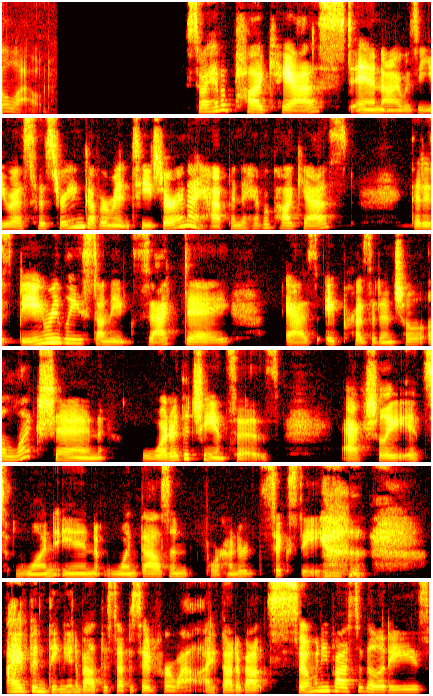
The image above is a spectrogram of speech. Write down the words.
allowed. So, I have a podcast, and I was a U.S. history and government teacher, and I happen to have a podcast that is being released on the exact day as a presidential election. What are the chances? Actually, it's one in 1,460. I've been thinking about this episode for a while. I thought about so many possibilities.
